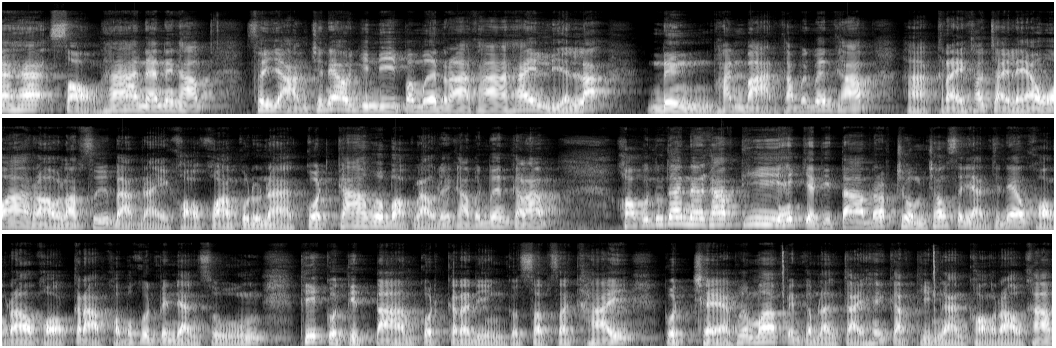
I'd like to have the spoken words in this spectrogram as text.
นะฮะ 25 นั้นนะครับ สยามชาแนลยินดีประเมินราคาให้เหรียญละ1,000 บาทครับเพื่อนๆครับ หากใครเข้าใจแล้วว่าเรารับซื้อแบบไหนขอความกรุณากด 9 เพื่อบอกเราด้วยครับเพื่อนๆครับ ขอบคุณทุกท่านนะครับ ที่ให้เกียรติติดตามรับชมช่องสยามชาแนลของเราขอกราบขอบพระคุณเป็นอย่างสูง ที่กดติดตามกดกระดิ่ง กด subscribe กดแชร์ เพื่อมอบเป็นกำลังใจให้กับทีมงานของเราครับ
